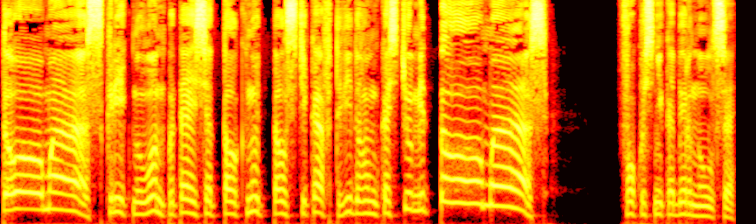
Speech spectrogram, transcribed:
«Томас!» — крикнул он, пытаясь оттолкнуть толстяка в твидовом костюме. «Томас!» Фокусник обернулся,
